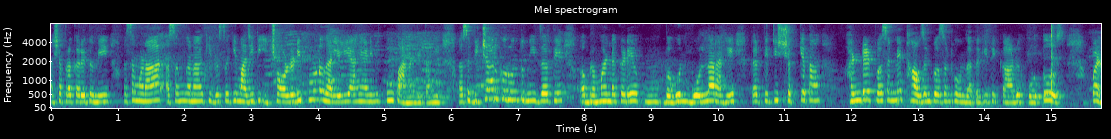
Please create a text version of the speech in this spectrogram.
अशा प्रकारे तुम्ही असं म्हणा असं म्हणा की जसं की माझी ती इच्छा ऑलरेडी पूर्ण झालेली आहे आणि मी खूप आनंदित आहे. असं विचार करून तुम्ही जर ते ब्रह्मांडाकडे बघून बोलणार आहे तर त्याची शक्यता हंड्रेड पर्सेंट नाही थाउजंड पर्सेंट होऊन जातं की ते कार्ड होतोच. पण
